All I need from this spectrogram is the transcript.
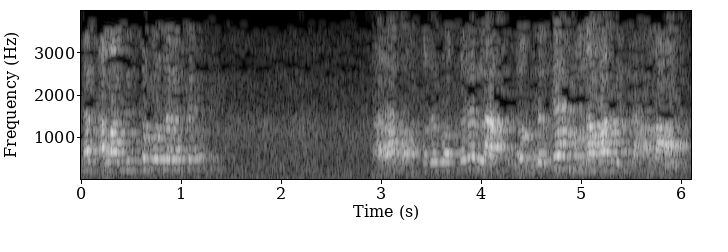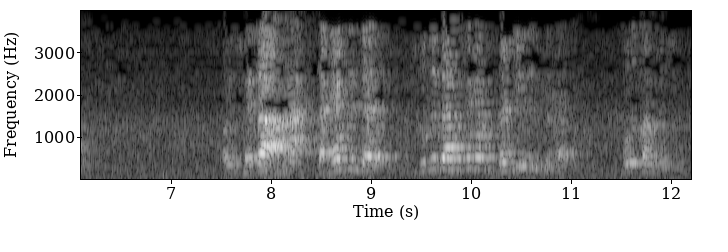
তার হালাল দিচ্ছে কোন জায়গা থেকে? তারা বছরে বছরে লোকদেরকে মুনাফা দিচ্ছে হালাল। ওই সেটা দেখাই দিচ্ছে সুদি ব্যাংক থেকে বেশি দিচ্ছে তারা বুঝলাম বেশি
